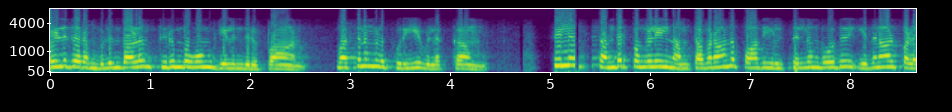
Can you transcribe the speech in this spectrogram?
ஏழு தரம் விழுந்தாலும் திரும்பவும் எழுந்திருப்பான். வசனங்களுக்குரிய விளக்கம். சில சந்தர்ப்பங்களில் நாம் தவறான பாதையில் செல்லும் போது இதனால் பல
